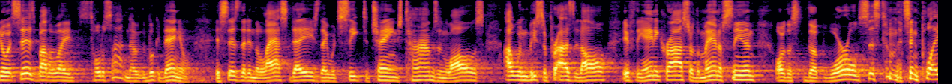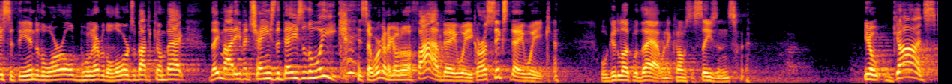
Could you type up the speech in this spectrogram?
You know, it says, by the way, it's a total side note in the book of Daniel, it says that in the last days they would seek to change times and laws. I wouldn't be surprised at all if the Antichrist or the man of sin or the, the world system that's in place at the end of the world, whenever the Lord's about to come back, they might even change the days of the week. so we're going to go to a five day week or a six day week. well, good luck with that when it comes to seasons. You know, God's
